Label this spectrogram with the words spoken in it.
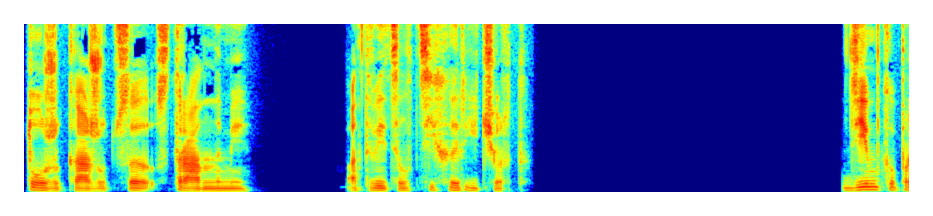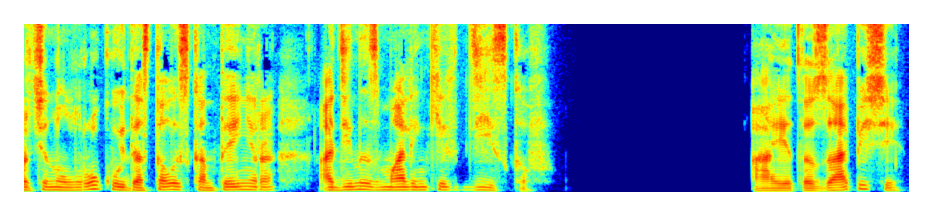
тоже кажутся странными, ответил тихо Ричард. Димка протянул руку и достал из контейнера один из маленьких дисков. «А это записи?»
